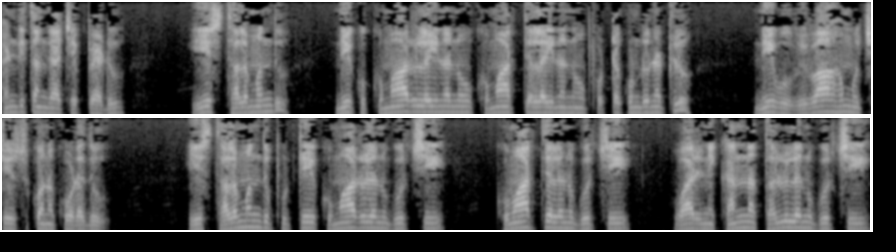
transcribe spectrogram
ఖండితంగా చెప్పాడు ఈ స్థలమందు నీకు కుమారులైనను కుమార్తెలైనను పుట్టకుండునట్లు నీవు వివాహము చేసుకొనకూడదు. ఈ స్థలమందు పుట్టే కుమారులను గూర్చి కుమార్తెలను గూర్చి వారిని కన్న తల్లులను గూర్చి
